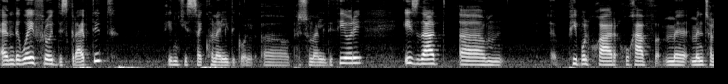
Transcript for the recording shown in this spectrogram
And the way Freud described it in his psychoanalytical uh, personality theory is that um, people who, are, who have me mental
